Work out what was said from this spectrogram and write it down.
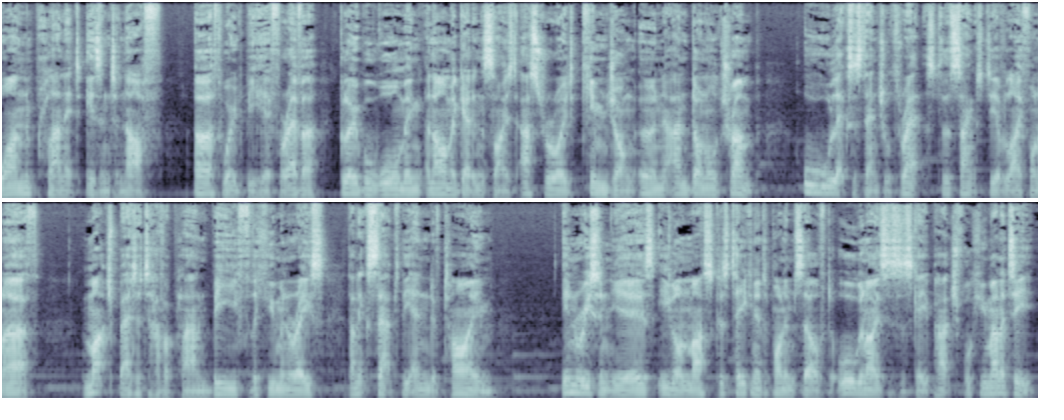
One planet isn't enough. Earth won't be here forever. Global warming, an Armageddon sized asteroid, Kim Jong un, and Donald Trump. All existential threats to the sanctity of life on Earth. Much better to have a plan B for the human race than accept the end of time. In recent years, Elon Musk has taken it upon himself to organise this escape hatch for humanity,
